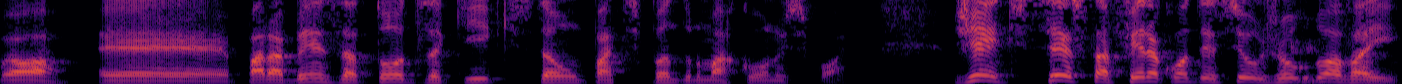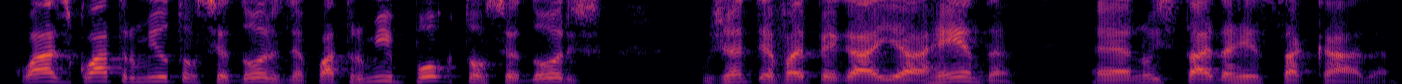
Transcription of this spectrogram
ó, é, parabéns a todos aqui que estão participando do Marcon no Esporte. Gente, sexta-feira aconteceu o jogo do Havaí. Quase 4 mil torcedores, né? 4 mil e pouco torcedores. O Janter vai pegar aí a renda é, no estádio da Ressacada.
